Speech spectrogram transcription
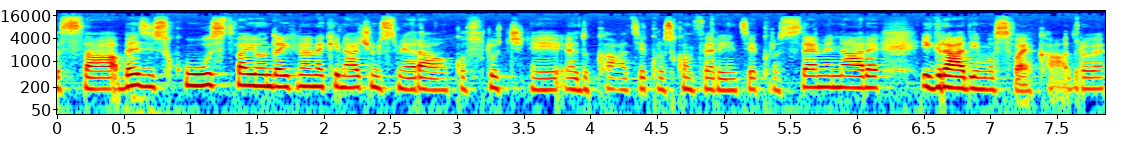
sa bez iskustva i onda ih na neki način usmjeravamo kroz stručne edukacije, kroz konferencije, kroz seminare i gradimo svoje kadrove.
